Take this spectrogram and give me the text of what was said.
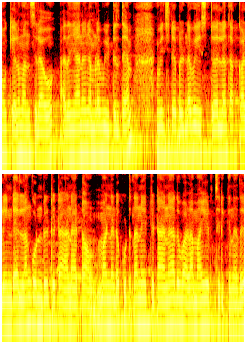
നോക്കിയാലും മനസ്സിലാവും. അത് ഞാൻ നമ്മളെ വീട്ടിലത്തെ വെജിറ്റബിളിന്റെ വേസ്റ്റ് എല്ലാം തക്കാളിന്റെ എല്ലാം കൊണ്ടിട്ടിട്ടാണ് കേട്ടോ. മണ്ണിന്റെ കൂട്ടിൽ തന്നെ ഇട്ടിട്ടാണ് അത് വളമായി എടുത്തിരിക്കുന്നത്.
